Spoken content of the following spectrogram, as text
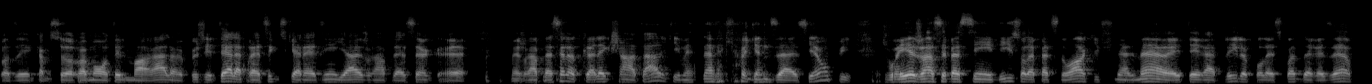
je vais dire, comme ça, remonter le moral un peu? J'étais à la pratique du Canadien hier, je remplaçais euh, mais je remplaçais notre collègue Chantal, qui est maintenant avec l'organisation. Puis je voyais Jean-Sébastien D sur la patinoire qui finalement a été rappelé pour l'escouade de réserve.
